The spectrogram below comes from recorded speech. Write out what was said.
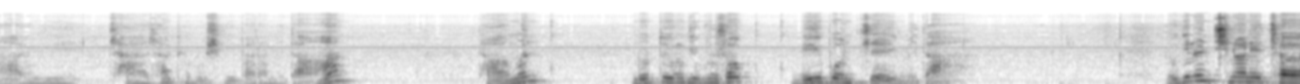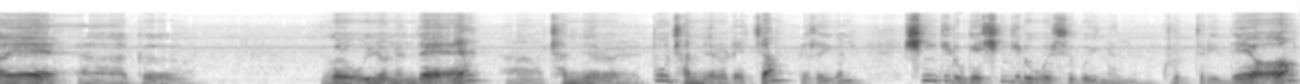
아, 여기 잘 살펴보시기 바랍니다. 다음은 로또 용지 분석 네 번째입니다. 여기는 지난 2차에 어, 그 이걸 올렸는데 어, 전멸을 또 전멸을 했죠. 그래서 이건 신기록에 신기록을 쓰고 있는 그룹들인데요.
